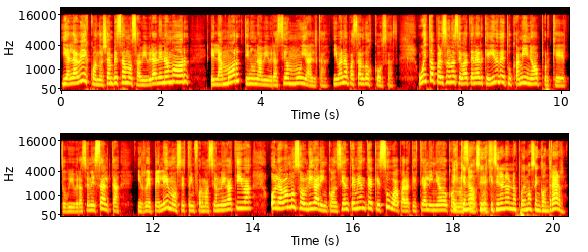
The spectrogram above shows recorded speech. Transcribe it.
Y a la vez, cuando ya empezamos a vibrar en amor, el amor tiene una vibración muy alta y van a pasar dos cosas. O esta persona se va a tener que ir de tu camino porque tu vibración es alta y repelemos esta información negativa, o la vamos a obligar inconscientemente a que suba para que esté alineado con es que nosotros. no, es que si no, no nos podemos encontrar.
